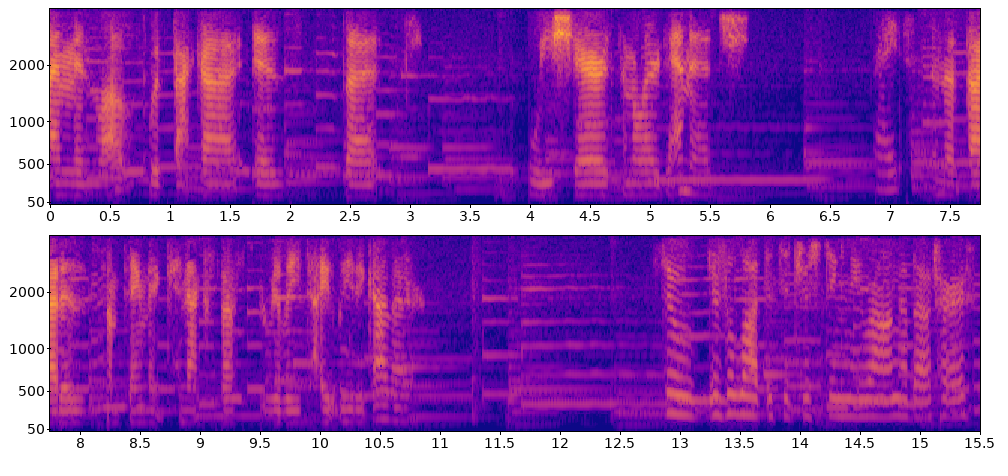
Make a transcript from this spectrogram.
I'm in love with Becca is that we share similar damage. Right. And that that is something that connects us really tightly together. So there's a lot that's interestingly wrong about her.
